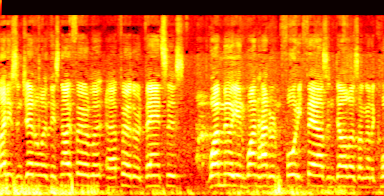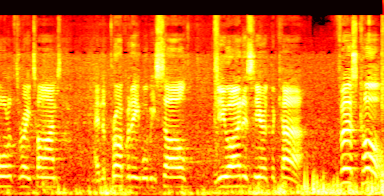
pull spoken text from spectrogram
Ladies and gentlemen, if there's no further, uh, further advances, $1,140,000, I'm going to call it three times, and the property will be sold. New owners here at the car. First call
